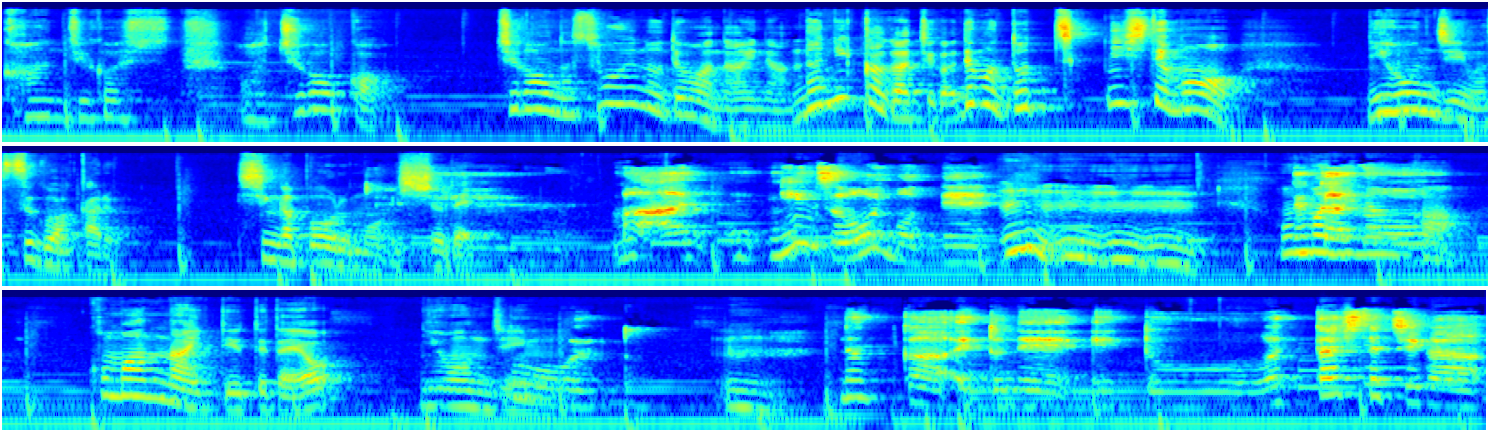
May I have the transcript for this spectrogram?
感じがしあ違うか。違うな。そういうのではないな。何かが違う。でもどっちにしても日本人はすぐわかる。シンガポールも一緒で。えーまあ人数多いもんね。うんうんうんうん。ほんまになんか困んないって言ってたよ。日本人。うん。なんかえっとねえっと私たちが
